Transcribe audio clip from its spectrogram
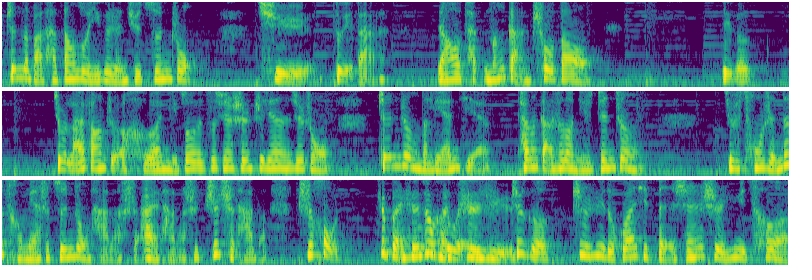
真的把他当做一个人去尊重、去对待，然后他能感受到这个就是来访者和你作为咨询师之间的这种真正的连接，他能感受到你是真正。就是从人的层面是尊重他的，是爱他的，是支持他的。之后这本身就很治愈。这个治愈的关系本身是预测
